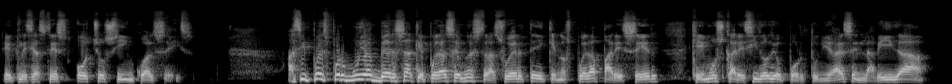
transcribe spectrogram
Eclesiastés 8, 5 al 6. Así pues, por muy adversa que pueda ser nuestra suerte y que nos pueda parecer que hemos carecido de oportunidades en la vida,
